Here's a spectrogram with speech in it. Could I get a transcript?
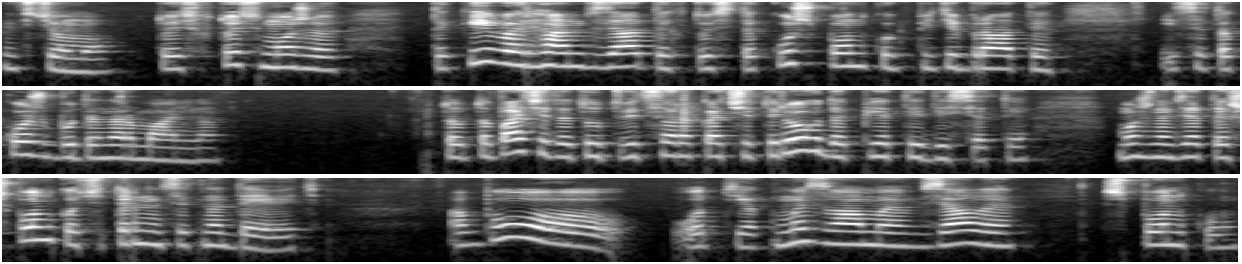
і в цьому. Тобто хтось може такий варіант взяти, хтось таку шпонку підібрати, і це також буде нормально. Тобто, бачите, тут від 44 до 50 можна взяти шпонку 14 на 9. Або, от як ми з вами взяли шпонку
